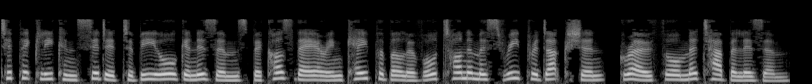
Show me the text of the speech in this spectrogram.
typically considered to be organisms because they are incapable of autonomous reproduction, growth or metabolism.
